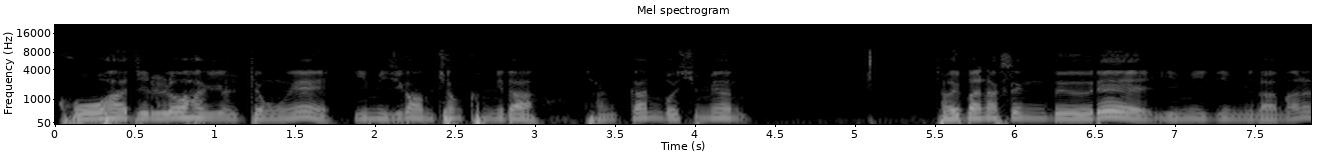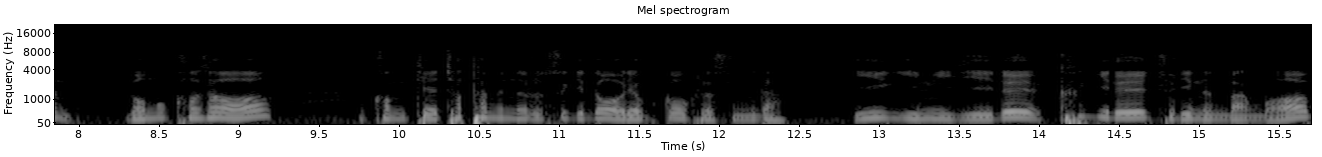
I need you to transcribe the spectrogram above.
고화질로 할 경우에 이미지가 엄청 큽니다. 잠깐 보시면 저희 반 학생들의 이미지입니다만은 너무 커서 컴퓨터의 첫 화면으로 쓰기도 어렵고 그렇습니다. 이 이미지를 크기를 줄이는 방법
